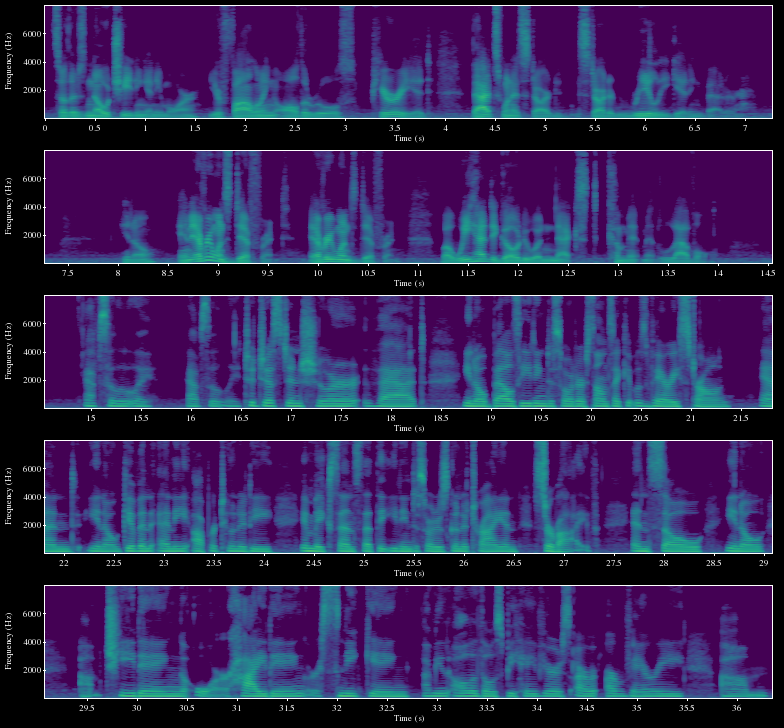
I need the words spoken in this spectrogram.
So there's no cheating anymore. You're following all the rules period. That's when it started started really getting better you know? And everyone's different. Everyone's different. But we had to go to a next commitment level. Absolutely Absolutely. To just ensure that, you know, Belle's eating disorder sounds like it was very strong. And, you know, given any opportunity, it makes sense that the eating disorder is going to try and survive. And so, you know, um, cheating or hiding or sneaking, I mean, all of those behaviors are, are very, um,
